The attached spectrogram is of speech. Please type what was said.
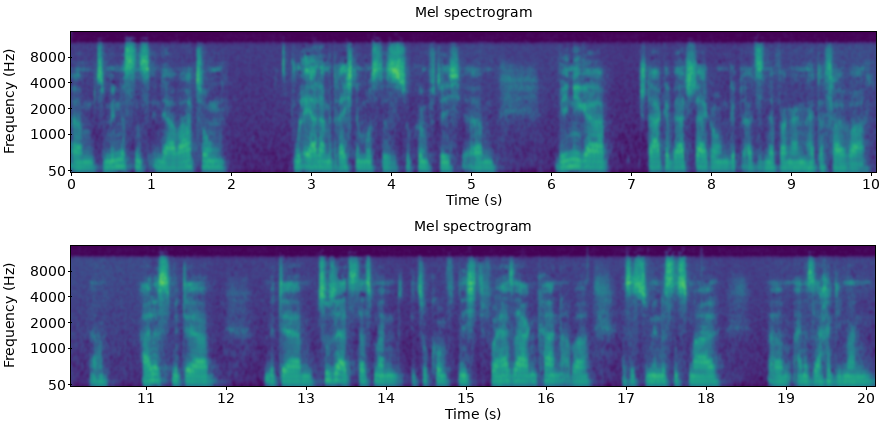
ähm, zumindest in der Erwartung wohl eher damit rechnen muss, dass es zukünftig ähm, weniger starke Wertsteigerungen gibt, als es in der Vergangenheit der Fall war. Ja. Alles mit der mit dem Zusatz, dass man die Zukunft nicht vorhersagen kann, aber es ist zumindest mal ähm, eine Sache, die man,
